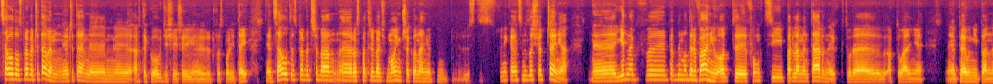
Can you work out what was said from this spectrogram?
Całą tą sprawę czytałem, czytałem e, artykuł w dzisiejszej Rzeczpospolitej. Całą tę sprawę trzeba rozpatrywać w moim przekonaniu, wynikającym z doświadczenia. E, Jednak w pewnym oderwaniu od e, funkcji parlamentarnych, które aktualnie e, pełni pan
